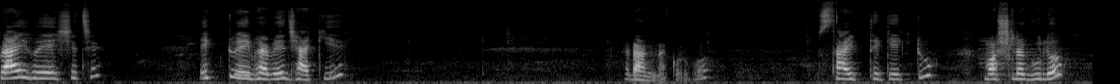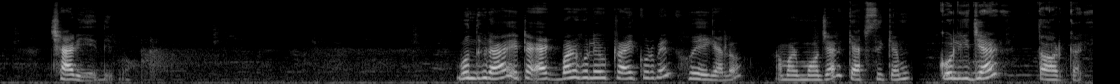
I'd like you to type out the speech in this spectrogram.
প্রায় হয়ে এসেছে। একটু এইভাবে ঝাঁকিয়ে রান্না করব। সাইড থেকে একটু মশলাগুলো ছাড়িয়ে দেব। বন্ধুরা, এটা একবার হলেও ট্রাই করবেন, হয়ে গেল আমার মজার ক্যাপসিকাম কলিজার তরকারি।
